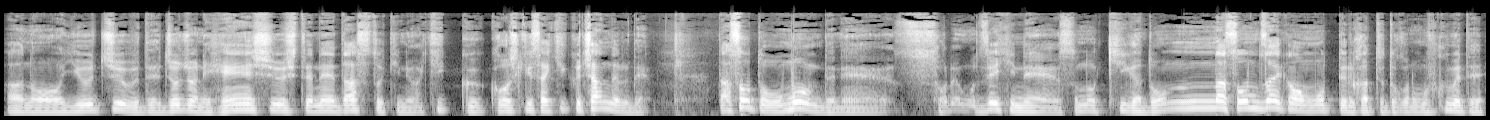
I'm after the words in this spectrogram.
あの、YouTube で徐々に編集してね、出すときにはキック、公式サイキックチャンネルで出そうと思うんでね、それもぜひね、その木がどんな存在感を持ってるかっていうところも含めて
